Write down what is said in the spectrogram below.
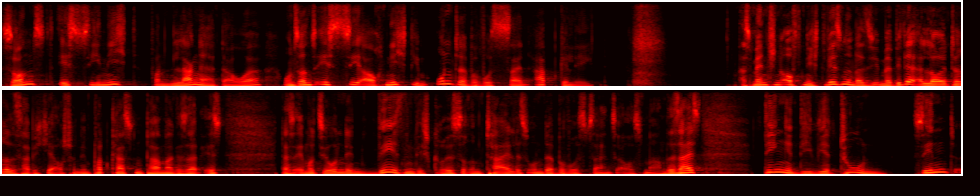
Sonst ist sie nicht von langer Dauer und sonst ist sie auch nicht im Unterbewusstsein abgelegt. Was Menschen oft nicht wissen, weil ich immer wieder erläutere, das habe ich ja auch schon im Podcast ein paar Mal gesagt, ist, dass Emotionen den wesentlich größeren Teil des Unterbewusstseins ausmachen. Das heißt, Dinge, die wir tun, sind,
